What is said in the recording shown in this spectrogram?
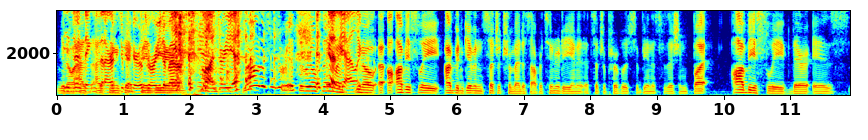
you These know, are as- things as that our things get superheroes worried about. Laundry, yeah. No, this is a, it's a real It's thing. good, like, yeah, like you know, obviously, I've been given such a tremendous opportunity, and it- it's such a privilege to be in this position. But obviously, there is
